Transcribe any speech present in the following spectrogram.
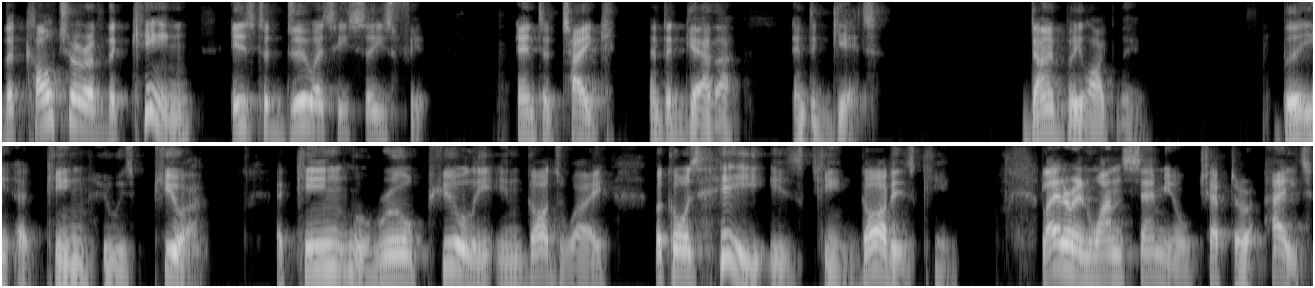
the culture of the king is to do as he sees fit and to take and to gather and to get. Don't be like them. Be a king who is pure. A king will rule purely in God's way because he is king. God is king. Later in 1 Samuel chapter 8,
